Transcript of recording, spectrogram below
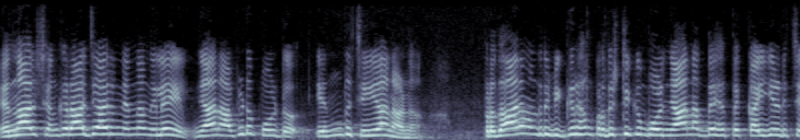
എന്നാൽ ശങ്കരാചാര്യൻ എന്ന നിലയിൽ ഞാൻ അവിടെ പോയിട്ട് എന്ത് ചെയ്യാനാണ്? പ്രധാനമന്ത്രി വിഗ്രഹം പ്രതിഷ്ഠിക്കുമ്പോൾ ഞാൻ അദ്ദേഹത്തെ കൈയടിച്ച്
